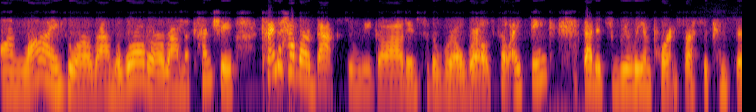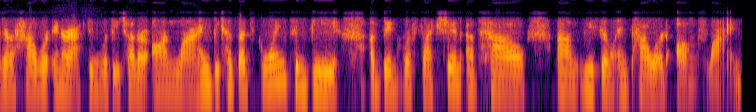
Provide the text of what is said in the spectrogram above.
online who are around the world or around the country kind of have our backs when we go out into the real world. So I think that it's really important for us to consider how we're interacting with each other online because that's going to be a big reflection of how um, we feel empowered offline.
